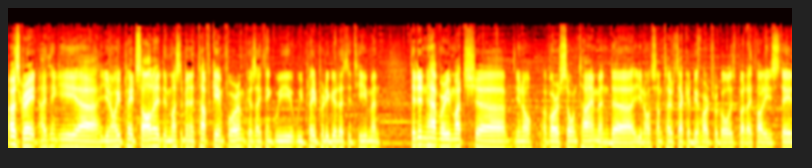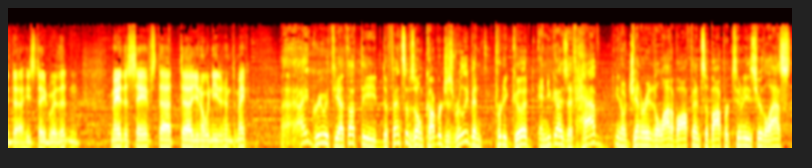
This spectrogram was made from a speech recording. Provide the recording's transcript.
That was great. I think he, uh, you know, he played solid. It must have been a tough game for him because I think we, we played pretty good as a team, and they didn't have very much, uh, you know, of our zone time, and uh, you know sometimes that can be hard for goalies. But I thought he stayed uh, he stayed with it and made the saves that uh, you know we needed him to make. I agree with you. I thought the defensive zone coverage has really been pretty good, and you guys have have you know generated a lot of offensive opportunities here the last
